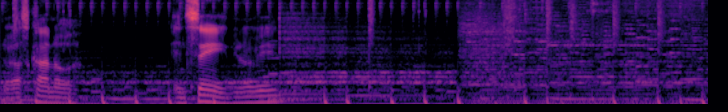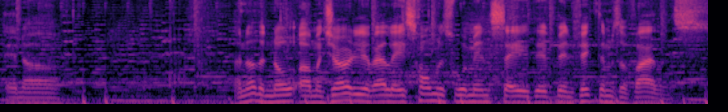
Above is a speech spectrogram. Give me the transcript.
You know that's kind of insane. You know what I mean? And uh, Another note a majority of LA's homeless women say they've been victims of violence.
